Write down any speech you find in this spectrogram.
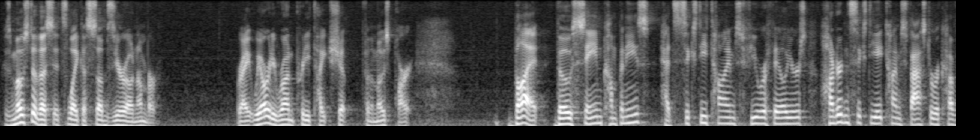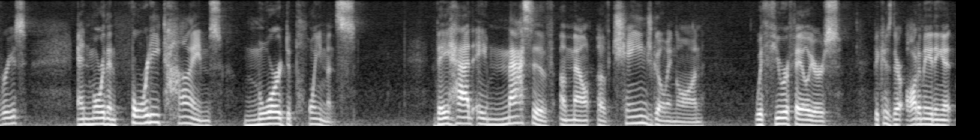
Because most of us, it's like a sub-zero number, right? We already run pretty tight ship for the most part. But those same companies had 60 times fewer failures, 168 times faster recoveries, and more than 40 times more deployments. They had a massive amount of change going on with fewer failures because they're automating it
